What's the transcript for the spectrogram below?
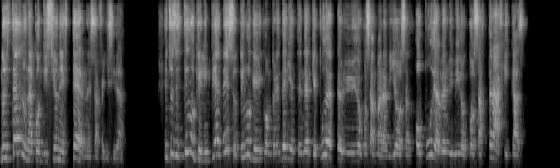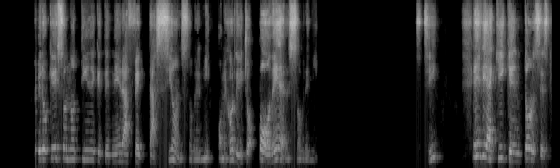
No está en una condición externa esa felicidad. Entonces tengo que limpiar eso, tengo que comprender y entender que pude haber vivido cosas maravillosas o pude haber vivido cosas trágicas, pero que eso no tiene que tener afectación sobre mí, o mejor dicho, poder sobre mí. ¿Sí? Es de aquí que entonces,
